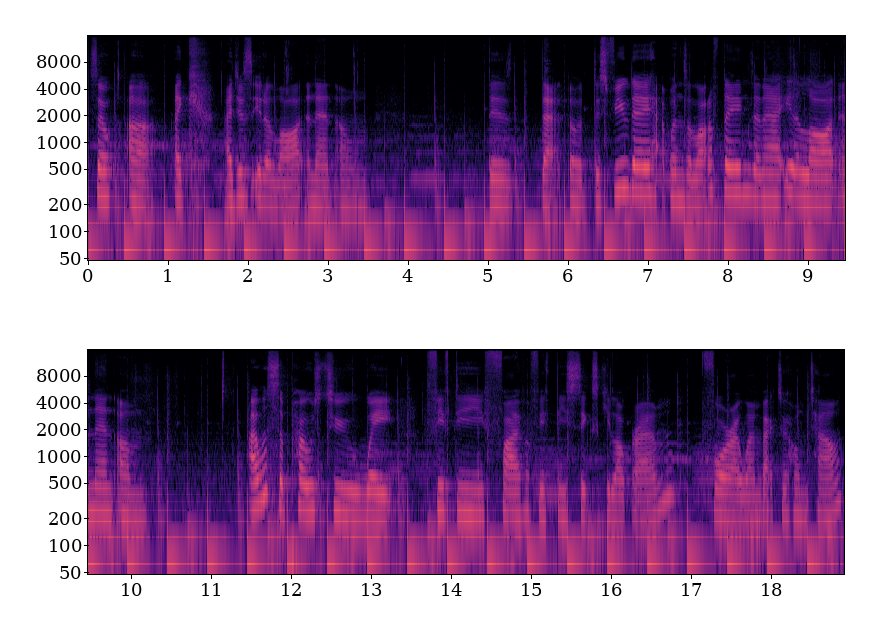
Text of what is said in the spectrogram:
So uh, I I just eat a lot and then um, this that uh, this few day happens a lot of things and then I eat a lot and then um, I was supposed to weigh 55 or 56 kilogram before I went back to hometown.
